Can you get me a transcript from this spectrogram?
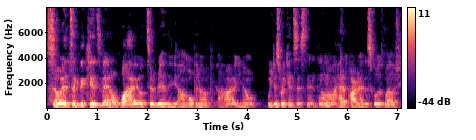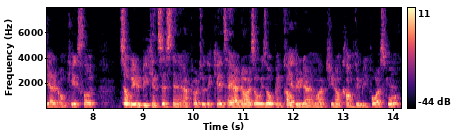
So it took the kids, man, a while to really um, open up. Uh, you know, we just were consistent. Mhm. Um, I had a partner at the school as well. She had her own caseload. So we would be consistent in our approach with the kids. Hey, our door is always open. Come Yeah. through during lunch. You know, come through before school.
